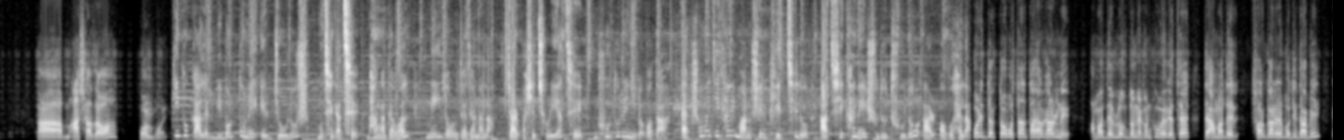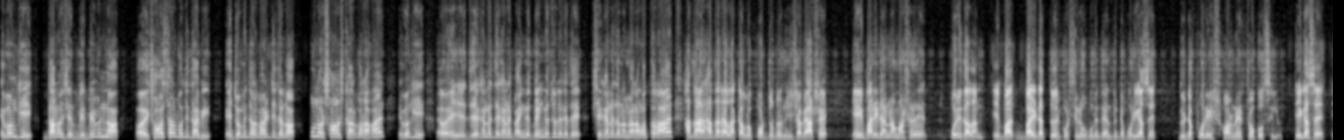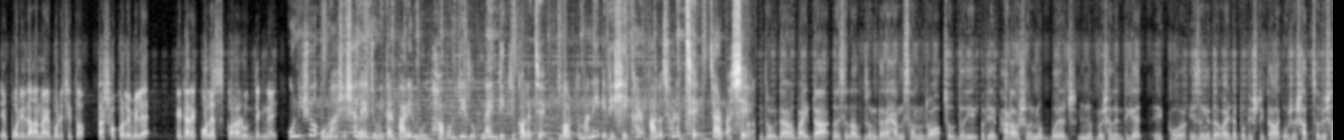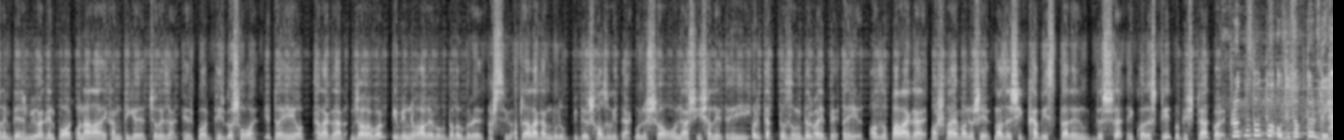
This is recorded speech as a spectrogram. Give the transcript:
আসা যাওয়া কম হয়। কিন্তু কালের বিবর্তনে এর জৌলুস মুছে গেছে। ভাঙা দেওয়াল নেই দরজা জানালা। চারপাশে ছড়িয়ে আছে ভূতুরে নীরবতা। একসময় যেখানে মানুষের ভিড় ছিল আজ সেখানে শুধু ধুলো আর অবহেলা। পরিত্যক্ত অবস্থা থাকার কারণে আমাদের লোকজন এখন কমে গেছে। তাই আমাদের সরকারের প্রতি দাবি এবং কি দানবের বিভিন্ন ওই সংস্থার প্রতি দাবি, এই জমিদার বাড়িটি যেন পুনঃসংস্কার করা হয় এবং কি যেখানে যেখানে ভেঙে ভেঙে চলে গেছে, সেখানে যেন মেরামত করা হয়, হাজার হাজার এলাকার লোক পর্যটন হিসাবে আসে। এই বাড়িটার নাম আসলে পরিদালান। এই বাড়িটা তৈরি করছিল, উপরে দেন দুইটা পরি আছে, দুইটা পরি স্বর্ণের চোখও ছিল। ঠিক আছে? এই পরিদালান নামে পরিচিত। তারা সকলে মিলে এটারে কলেজ করার উদ্যোগ নেয়। উনিশশো উনআশি সালে জমিদার বাড়ির মূল ভবনটি রূপ নেয় ডিগ্রি কলেজে। বর্তমানে এটি শিক্ষার আলো ছড়াচ্ছে চারপাশে। জমিদার বাড়িটা হয়েছিল জমিদার হেমচন্দ্র চৌধুরী প্রতি আঠারোশো নব্বই নব্বই সালের দিকে। এই জমিদার বাড়িটা প্রতিষ্ঠিত হয়। উনিশশো সাতচল্লিশ সালে দেশ বিভাগের পর ওনারা এখান থেকে চলে যায়। এরপর দীর্ঘ সময় এটা এই এলাকার জনগণ বিভিন্ন ভাবে দখল করে আসছিল। এলাকার মুরব্বীদের সহযোগিতায় উনিশশো উনআশি সালে এই পরিত্যক্ত জমিদার বাড়িতে এই অজপাড়াগায় অসহায় মানুষের মাঝে শিক্ষা বিস্তারের উদ্দেশ্যে এই কলেজটি প্রতিষ্ঠা করে। প্রত্নতত্ত্ব অধিদপ্তর দুই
